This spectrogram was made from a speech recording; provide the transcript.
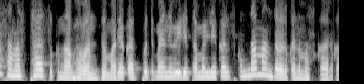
సంస్థ సుఖనోభవంతు మరి ఒక అద్భుతమైన వీడియోతో మళ్ళీ కలుసుకుందాం. అంతవరకు నమస్కారం.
